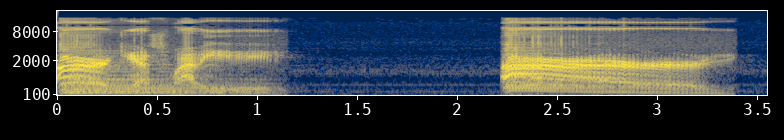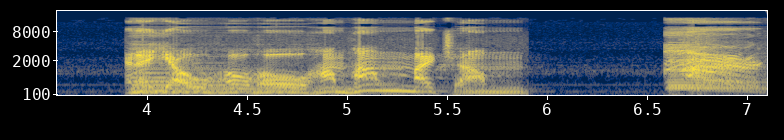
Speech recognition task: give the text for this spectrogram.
Arg, yes, swabby! Arg! And a yo ho ho hum hum, my chum. Arg!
